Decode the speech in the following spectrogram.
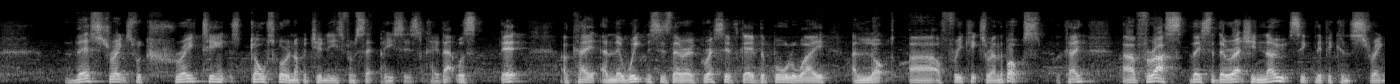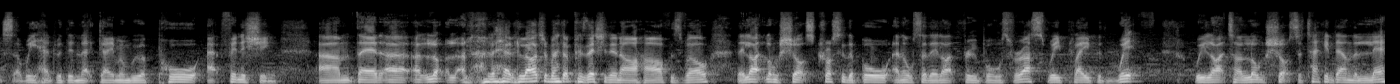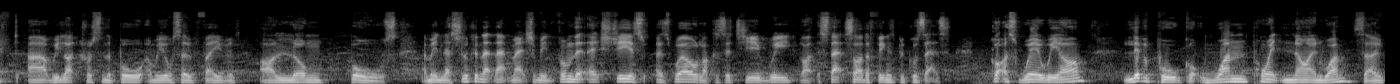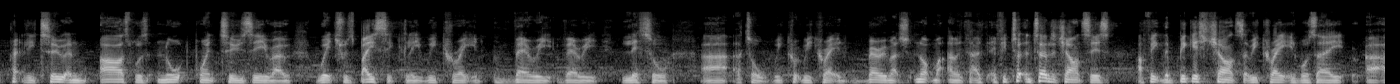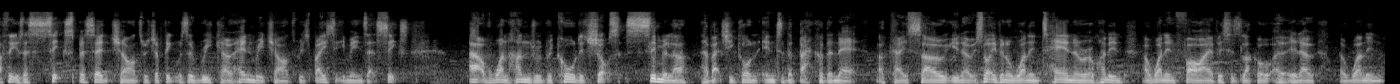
their strengths were creating goal scoring opportunities from set pieces. Okay, that was it. Okay, and their weaknesses, they're aggressive, gave the ball away a lot uh, of free kicks around the box. Okay, uh, for us, they said there were actually no significant strengths that we had within that game, and we were poor at finishing. Um, they had uh, a lot, they had a large amount of possession in our half as well. They liked long shots, crossing the ball, and also they liked through balls. For us, we played with width we liked our long shots attacking down the left. Uh, we liked crossing the ball, and we also favoured our long balls. I mean, that's looking at that match. I mean, from the XG as, as well, like I said to you, we like the stat side of things because that's got us where we are. Liverpool got 1.91, so practically two, and ours was 0.20, which was basically we created very, very little uh, at all. We we created very much not much. I mean, if you took in terms of chances, I think the biggest chance that we created was a, uh, I think it was a six percent chance, which I think was a Rico Henry chance, which basically means that six out of 100 recorded shots similar have actually gone into the back of the net. Okay, so you know it's not even a one in ten or a one in a one in five. This is like a, a you know a one in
